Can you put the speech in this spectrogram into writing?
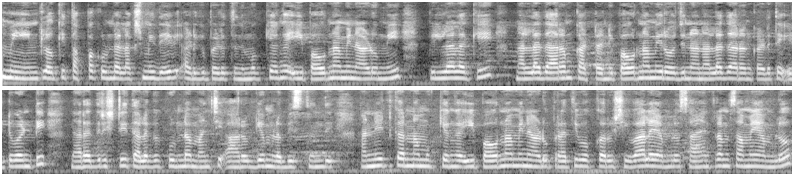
మీ ఇంట్లోకి తప్పకుండా లక్ష్మీదేవి అడుగు పెడుతుంది. ముఖ్యంగా ఈ పౌర్ణమి నాడు మీ పిల్లలకి నల్లదారం కట్టండి. పౌర్ణమి రోజున నల్లదారం కడితే ఎటువంటి నరదృష్టి తలగకుండా మంచి ఆరోగ్యం లభిస్తుంది. అన్నిటికన్నా ముఖ్యంగా ఈ పౌర్ణమి నాడు ప్రతి ఒక్కరూ శివాలయంలో సాయంత్రం సమయంలో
